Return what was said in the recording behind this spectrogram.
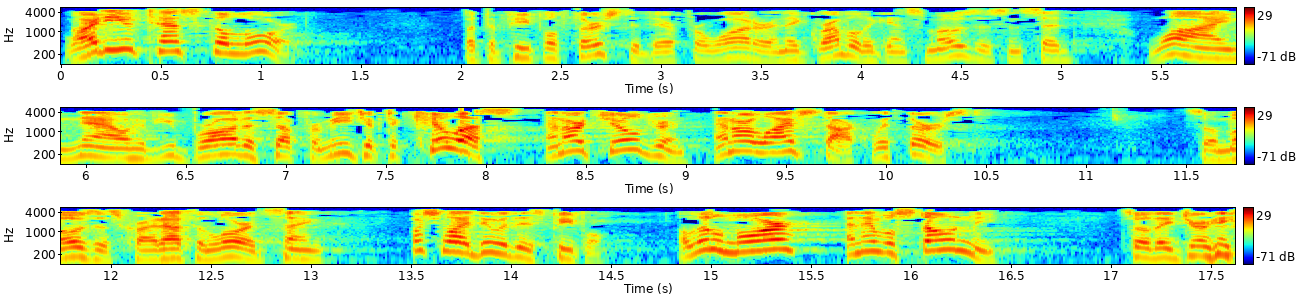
Why do you test the Lord? But the people thirsted there for water, and they grumbled against Moses and said, Why now have you brought us up from Egypt to kill us and our children and our livestock with thirst? So Moses cried out to the Lord, saying, What shall I do with these people? A little more, and they will stone me. So they journey,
